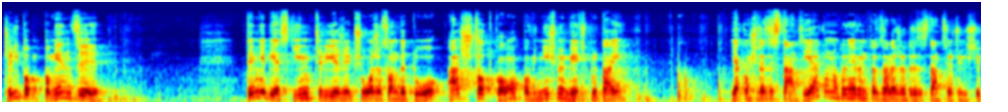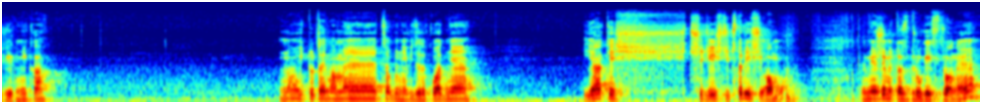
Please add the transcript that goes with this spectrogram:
Czyli po, pomiędzy tym niebieskim, czyli jeżeli przyłożę sondę tu, a szczotką powinniśmy mieć tutaj jakąś rezystancję. Jaką? No to nie wiem, to zależy od rezystancji oczywiście wirnika. No i tutaj mamy, co, bo nie widzę dokładnie, jakieś 30-40 ohmów. Zmierzymy to z drugiej strony.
